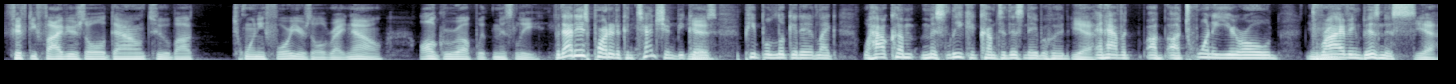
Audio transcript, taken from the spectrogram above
55 years old down to about 24 years old right now all grew up with Miss Lee. But that is part of the contention because people look at it like, well, how come Miss Lee could come to this neighborhood Yeah. and have a a twenty year old mm-hmm. thriving business Yeah.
